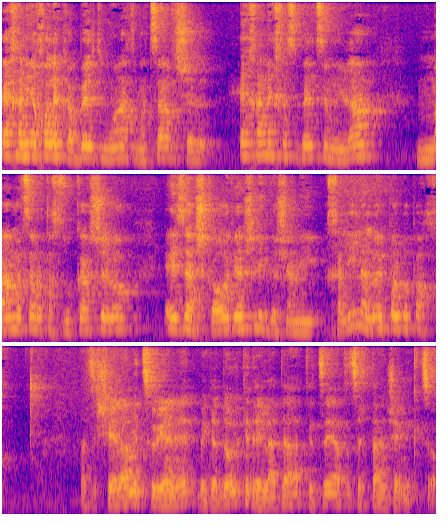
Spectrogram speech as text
איך אני יכול לקבל תמונת מצב של איך הנכס בעצם נראה, מה מצב התחזוקה שלו, איזה השקעות יש לי, כדי שאני חלילה לא אפול בפח. אז זו שאלה מצוינת, בגדול כדי לדעת את זה אתה צריך את האנשי מקצוע.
